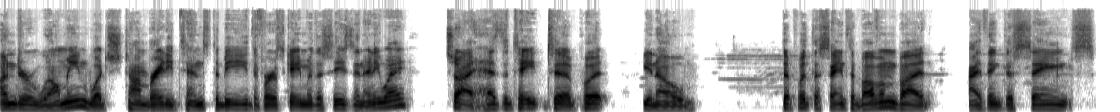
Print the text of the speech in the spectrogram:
underwhelming, which Tom Brady tends to be the first game of the season anyway. So I hesitate to put you know to put the Saints above him, but I think the Saints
